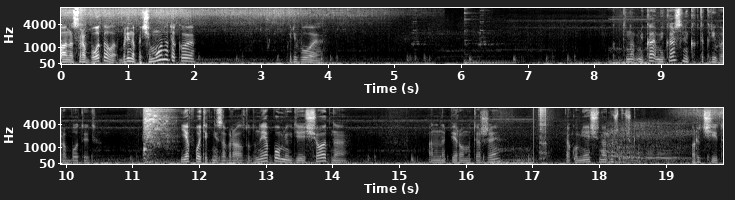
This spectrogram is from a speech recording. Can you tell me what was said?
А, она сработала? Блин, а почему оно такое кривое? Ну, мне, мне кажется, ли как-то криво работает? Я фотик не забрал туда. Но я помню, где еще одна. Она на первом этаже. Так, у меня еще на одну штучку. Рычит.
